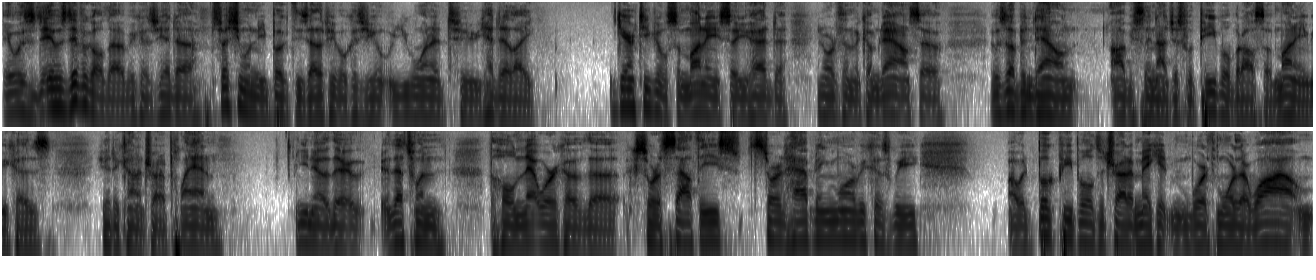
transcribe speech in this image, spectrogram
it was it was difficult though because you had to, especially when you booked these other people, because you you wanted to you had to like guarantee people some money, so you had to in order for them to come down. So it was up and down, obviously not just with people but also money because you had to kind of try to plan. You know, there that's when the whole network of the sort of southeast started happening more because we I would book people to try to make it worth more their while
